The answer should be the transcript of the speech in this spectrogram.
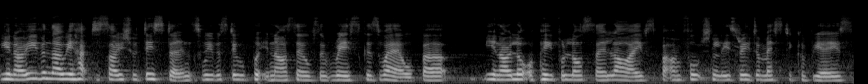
you know, even though we had to social distance, we were still putting ourselves at risk as well. But, you know, a lot of people lost their lives, but unfortunately, through domestic abuse,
